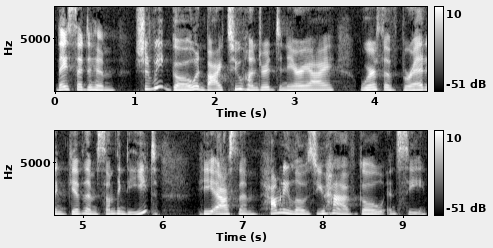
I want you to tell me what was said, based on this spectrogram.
They said to him, Should we go and buy 200 denarii worth of bread and give them something to eat? He asked them, How many loaves do you have? Go and see.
